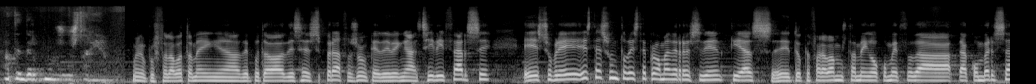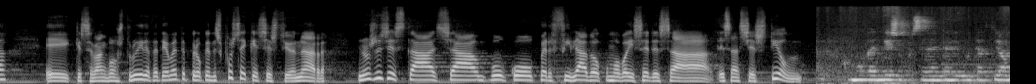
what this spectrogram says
atender como nos gustaría. Bueno, pois falaba tamén a deputada deses prazos non? que deben axilizarse. Eh, sobre este asunto deste programa de residencias, eh, do que falábamos tamén ao comezo da, da conversa, eh, que se van construir, efectivamente, pero que despois hai que xestionar. Non sei se está xa un pouco perfilado como vai ser esa, esa xestión. Como ben dixo o presidente da Diputación,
